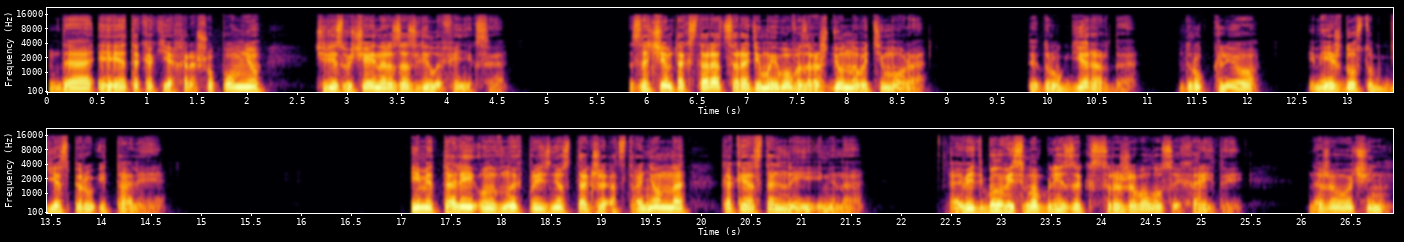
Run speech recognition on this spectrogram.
Да, и это, как я хорошо помню, чрезвычайно разозлило Феникса. Зачем так стараться ради моего возрожденного Тимора? Ты друг Герарда, друг Клио, имеешь доступ к Гесперу и Талии. Имя Талии он вновь произнес так же отстраненно, как и остальные имена. А ведь был весьма близок с рыжеволосой Харитой. Даже очень.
